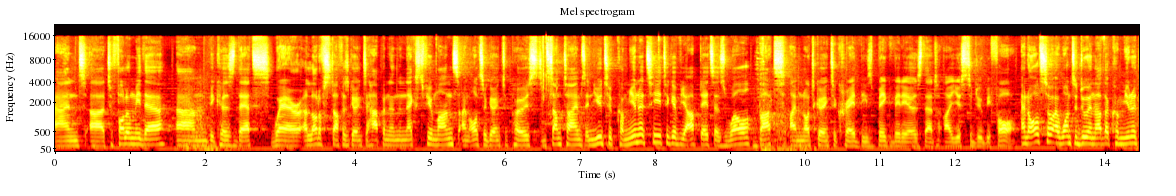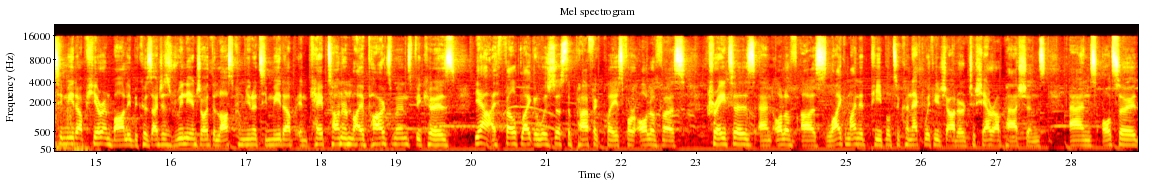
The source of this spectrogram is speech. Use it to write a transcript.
and uh, to follow me there um, because that's where a lot of stuff is going to happen in the next few months. I'm also going to post sometimes in YouTube community to give you updates as well, but I'm not going to create these big videos that I used to do before. And also I want to do another community meetup here in Bali because I just really enjoyed the last community meetup in Cape Town in my apartment because yeah, I felt like it was just a perfect place for all of us creators and all of us like-minded people to connect with each other, to share our passions and also,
